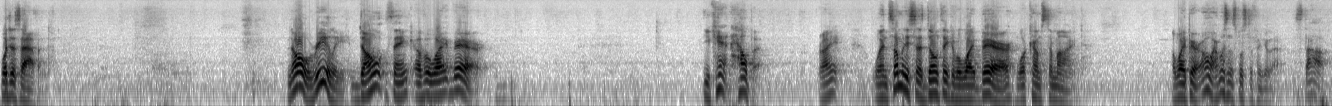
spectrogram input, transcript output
What just happened? No, really, don't think of a white bear. You can't help it, right? When somebody says, don't think of a white bear, what comes to mind? A white bear. Oh, I wasn't supposed to think of that. Stop.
